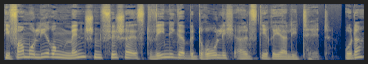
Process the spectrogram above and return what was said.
Die Formulierung Menschenfischer ist weniger bedrohlich als die Realität, oder?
